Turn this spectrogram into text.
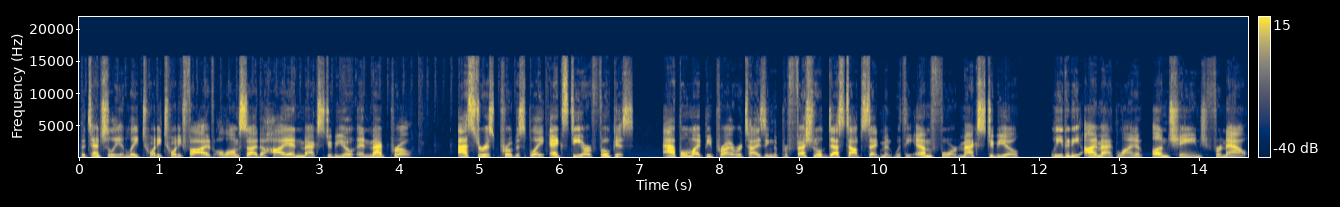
potentially in late 2025 alongside the high-end Mac Studio and Mac Pro. Asterisk Pro Display XDR Focus. Apple might be prioritizing the professional desktop segment with the M4 Mac Studio, leaving the iMac lineup unchanged for now.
